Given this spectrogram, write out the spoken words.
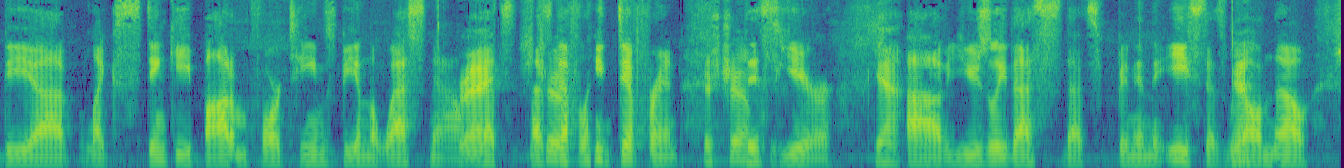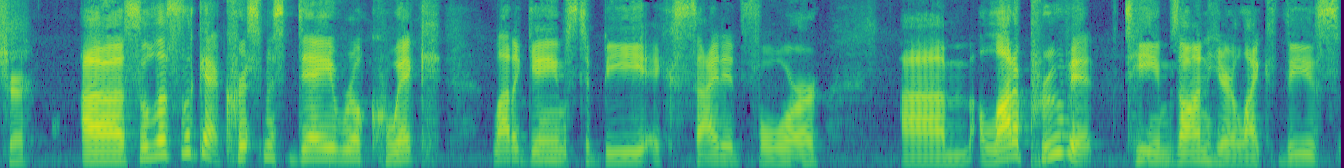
the uh, like stinky bottom four teams be in the west now right. that's that's true. definitely different this year yeah uh, usually that's that's been in the east as we yeah. all know sure uh, so let's look at christmas day real quick a lot of games to be excited for um, a lot of prove it teams on here like these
